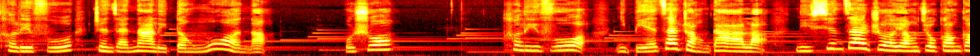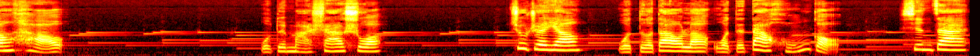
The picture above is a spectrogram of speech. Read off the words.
克里夫正在那里等我呢。我说：“克里夫，你别再长大了，你现在这样就刚刚好。”我对玛莎说：“就这样，我得到了我的大红狗。”现在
